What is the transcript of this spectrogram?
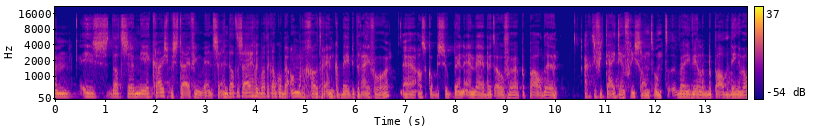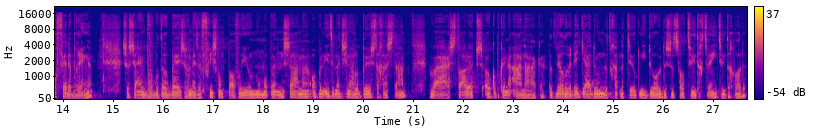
um, is dat ze meer kruisbestuiving wensen. En dat is eigenlijk wat ik ook wel bij andere grotere MKB-bedrijven hoor. Uh, als ik op bezoek ben en we hebben het over bepaalde activiteiten in Friesland. Want wij willen bepaalde dingen wel verder brengen. Zo zijn we bijvoorbeeld ook bezig met een Friesland paviljoen om op een, samen op een internationale beurs te gaan staan. Waar start-ups ook op kunnen aanhaken. Dat wilden we dit jaar doen. Dat gaat natuurlijk niet door. Dus dat zal 2022 worden.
